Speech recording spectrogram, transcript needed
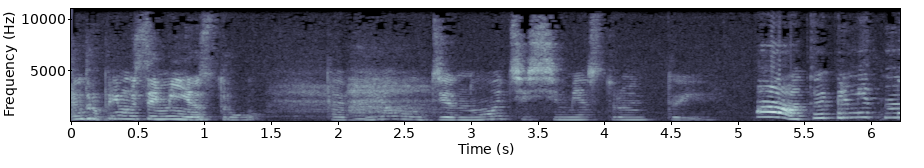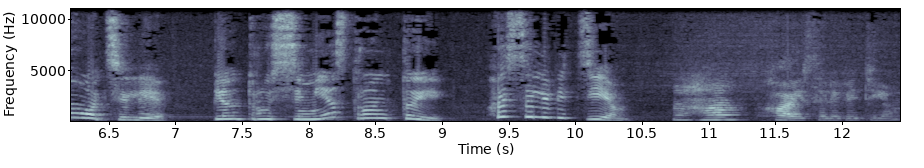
pentru primul semestru. Tabelul de note semestru întâi. A, tu ai primit notele pentru semestru întâi. Hai să le vedem. Aha, hai să le vedem.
